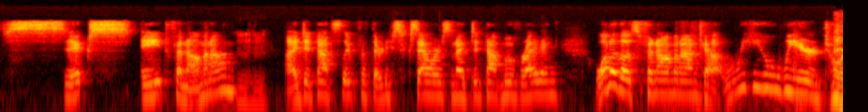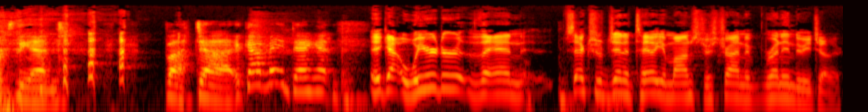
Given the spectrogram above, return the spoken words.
six, eight phenomenon. I did not sleep for 36 hours and I did not move writing. One of those phenomenon got real weird towards the end. but uh, it got made, dang it. It got weirder than sexual genitalia monsters trying to run into each other.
